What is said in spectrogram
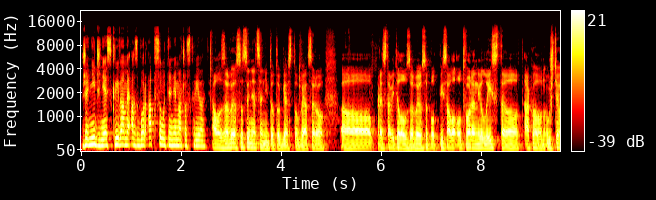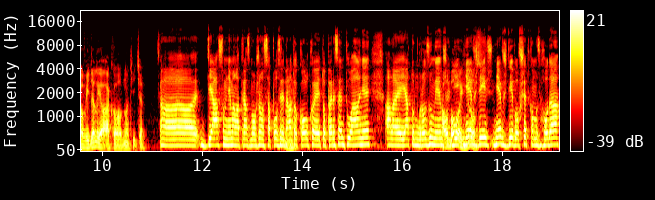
že nič neskrývame a zbor absolútne nemá čo skrývať. Ale ZVS si necení toto gesto. Viacero uh, predstaviteľov ZVS podpísalo otvorený list. Uh, ako ho, už ste ho videli a ako ho hodnotíte? Uh, ja som nemala teraz možnosť sa pozrieť mm. na to, koľko je to percentuálne, ale ja tomu rozumiem, ale že ne, nevždy, nevždy je vo všetkom zhoda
